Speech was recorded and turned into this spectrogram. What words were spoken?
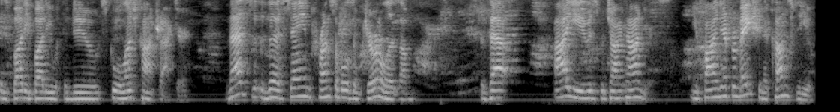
is buddy buddy with the new school lunch contractor. That's the same principles of journalism that I use with John Conyers. You find information, it comes to you.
